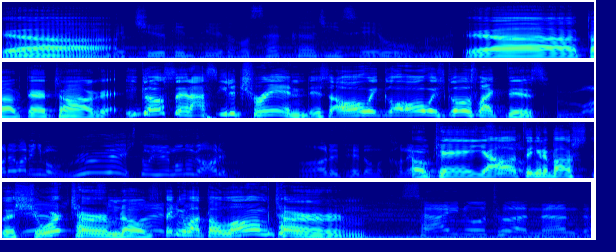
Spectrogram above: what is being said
Yeah. で中堅程度のサッカー人生を送る Yeah, talk that talk. Ego said, I see the trend. It's always always goes like this. 我々にも運営費というものがあるある程度の金を Okay, y'all thinking about the short term though. Think about the long term. 才能とは何だ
